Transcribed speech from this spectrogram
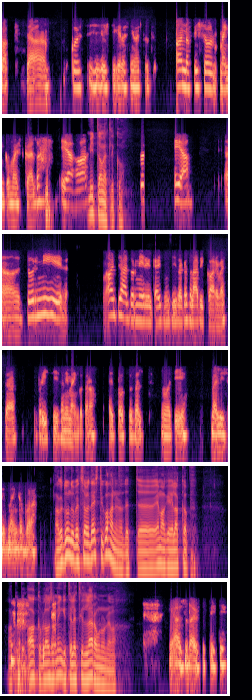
kaks äh,, kuidas siis eesti keeles nimetatud, unofficial mängu ma ei oska öelda ja. mitteametlikku? jah äh,, turniir, ainult ühel turniiril käisin siis, aga see läheb ikka arvesse pre-season'i mängudena, et otseselt niimoodi väliseid mänge pole. aga tundub, et sa oled hästi kohanenud, et äh, emakeel hakkab, hakkab, hakkab lausa mingitel hetkedel ära ununema. ja seda juhtub tihti.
